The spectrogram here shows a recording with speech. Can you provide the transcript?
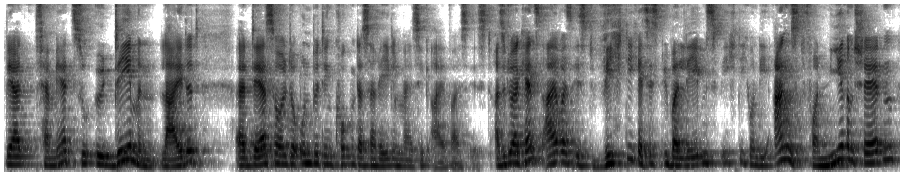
wer vermehrt zu Ödemen leidet, äh, der sollte unbedingt gucken, dass er regelmäßig Eiweiß isst. Also du erkennst, Eiweiß ist wichtig, es ist überlebenswichtig und die Angst vor Nierenschäden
